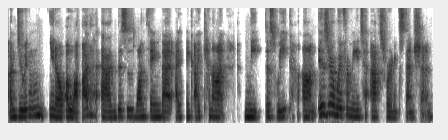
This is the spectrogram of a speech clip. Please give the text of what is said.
I'm doing, you know, a lot, and this is one thing that I think I cannot meet this week. Um, is there a way for me to ask for an extension?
